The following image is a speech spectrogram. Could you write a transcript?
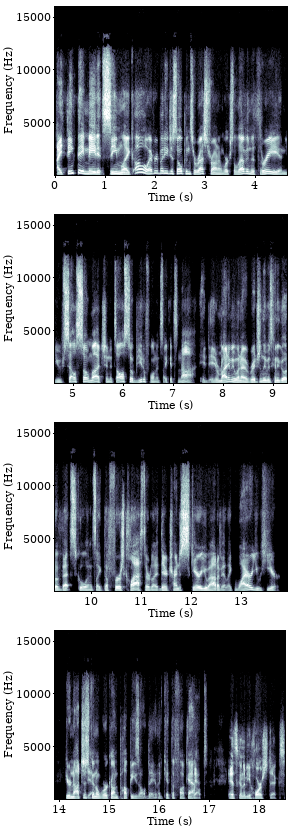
I think they made it seem like, oh, everybody just opens a restaurant and works 11 to 3 and you sell so much and it's all so beautiful. And it's like, it's not. It, it reminded me when I originally was going to go to vet school and it's like the first class, they're like, they're trying to scare you out of it. Like, why are you here? You're not just yeah. going to work on puppies all day. Like, get the fuck out. Yeah. It's going to be horse sticks.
